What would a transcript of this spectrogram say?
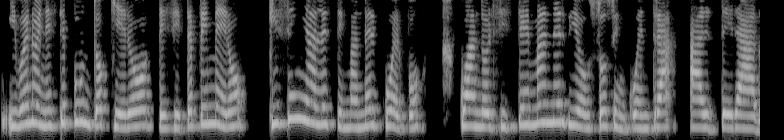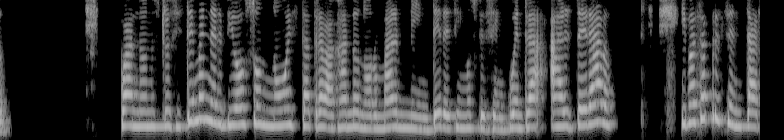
Y bueno, en este punto quiero decirte primero qué señales te manda el cuerpo cuando el sistema nervioso se encuentra alterado. Cuando nuestro sistema nervioso no está trabajando normalmente, decimos que se encuentra alterado. Y vas a presentar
